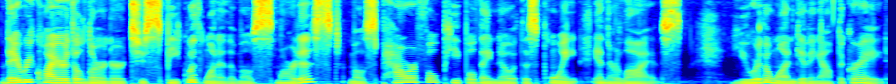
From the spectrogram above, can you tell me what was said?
They require the learner to speak with one of the most smartest, most powerful people they know at this point in their lives. You are the one giving out the grade.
